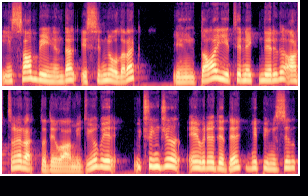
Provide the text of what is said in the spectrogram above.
insan beyninden esinli olarak daha yeteneklerini artırarak da devam ediyor. Ve üçüncü evrede de hepimizin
